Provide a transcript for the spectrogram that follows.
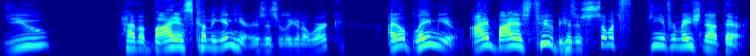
you have a bias coming in here. Is this really going to work? I don't blame you. I'm biased too because there's so much information out there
